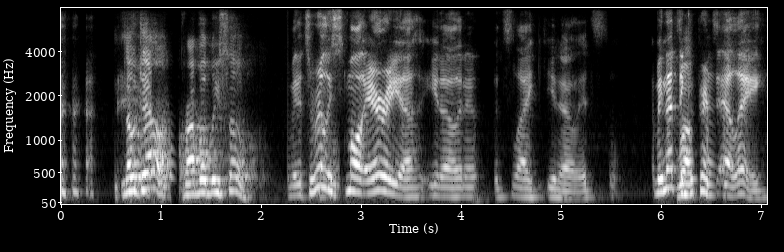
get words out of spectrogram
no doubt, probably so. I mean, it's a really small area, you know, and it, it's like, you know, it's. I mean, nothing well, compared to LA.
